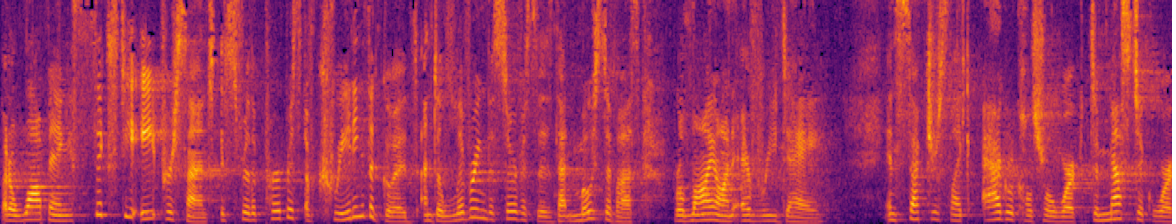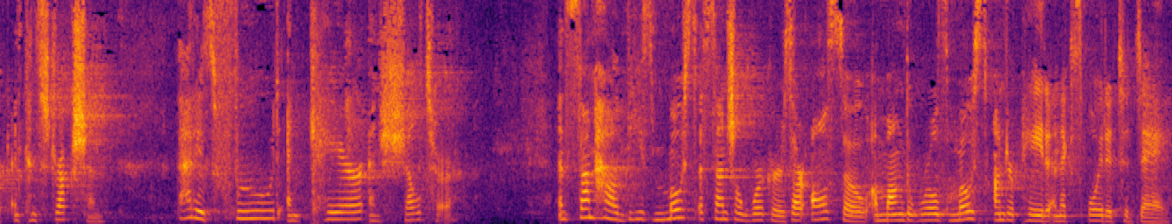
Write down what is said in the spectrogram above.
But a whopping 68% is for the purpose of creating the goods and delivering the services that most of us rely on every day in sectors like agricultural work, domestic work, and construction. That is food and care and shelter. And somehow, these most essential workers are also among the world's most underpaid and exploited today.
